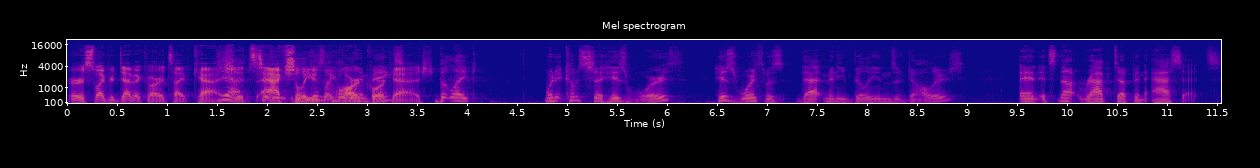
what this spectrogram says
or swipe your debit card type cash. Yeah, it's so actually is doesn't like hold it hardcore banks, cash. But like when it comes to his worth, his worth was that many billions of dollars, and it's not wrapped up in assets.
